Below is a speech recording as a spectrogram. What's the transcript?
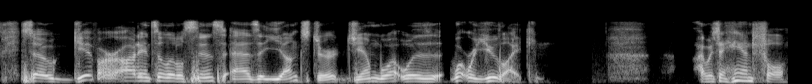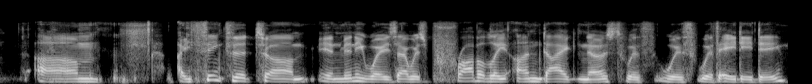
So, give our audience a little sense as a youngster, Jim. What was what were you like? I was a handful. Um, I think that um, in many ways I was probably undiagnosed with with with ADD.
